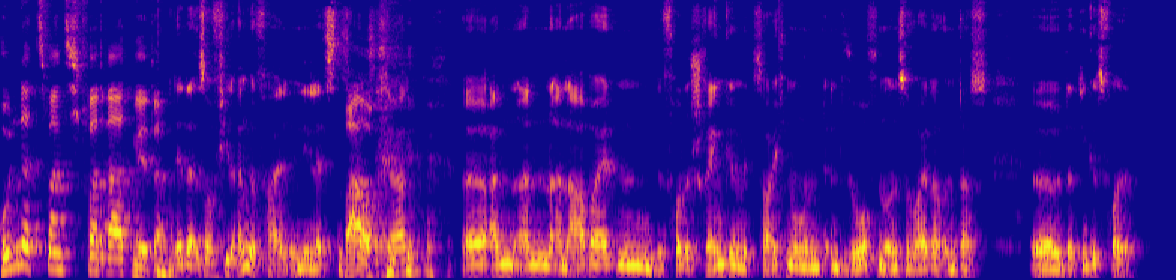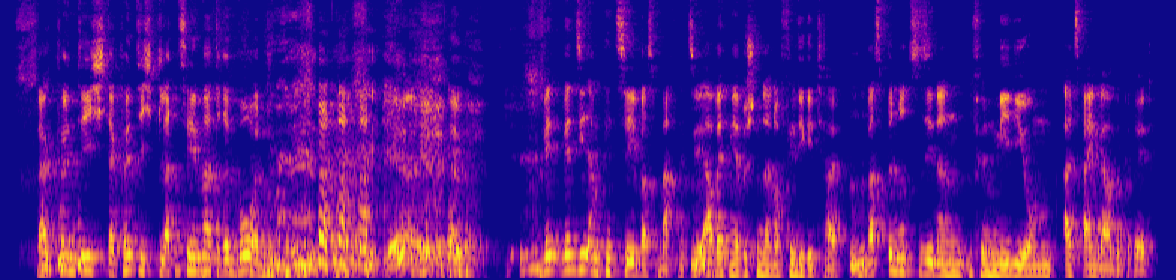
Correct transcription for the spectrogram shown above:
120 Quadratmeter. Ja, da ist auch viel angefallen in den letzten wow. 20 Jahren äh, an, an, an Arbeiten, volle Schränke mit Zeichnungen und Entwürfen und so weiter und das, äh, das Ding ist voll. Da könnte ich, da könnte ich glatt zehnmal drin wohnen. ja, wenn, wenn Sie am PC was machen, Sie mhm. arbeiten ja bestimmt dann auch viel digital. Mhm. Was benutzen Sie dann für ein Medium als Eingabegerät?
